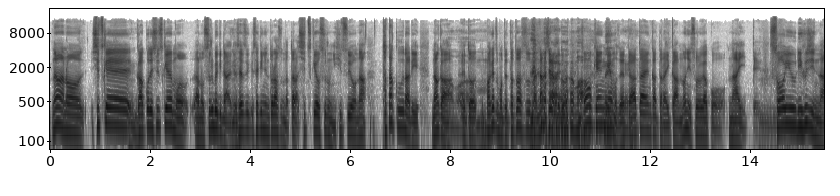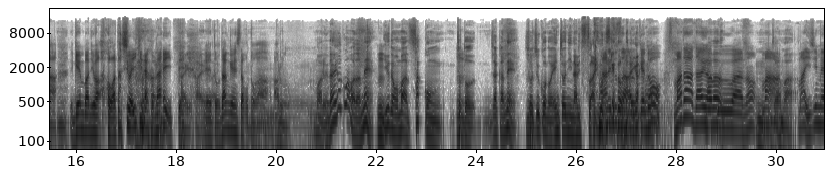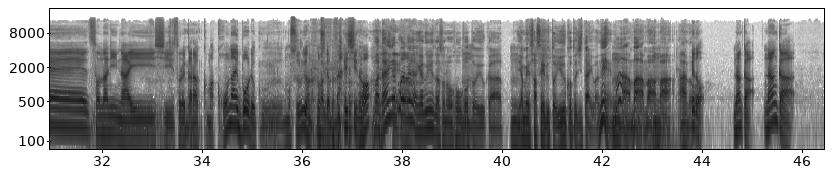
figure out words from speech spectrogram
なあのしつけ、学校でしつけもあのするべきだ。で、せ責任取らすんだったらしつけをするに必要な叩くなりなんか、えっと、バケツ持って叩すなりなんか知らんけど、その権限も絶対与えんかったらいかんのにそれがこうないって、そういう理不尽な現場には 私は行きたくないって えっと断言したことがある。まあね大学はまだね、言うてもまあ昨今ちょっと若干ね、小中高の延長になりつつありますけど、なりつつあるけどまだ大学はの、うんまあ、まあ。まあいじめそんなにないしそれから、まあ、校内暴力もするような年でもないしの、まあ大学はね逆に言うとその方向というか、やめさせるということ自体はね、まあまあまあまあ、あの。けどなんかなんか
